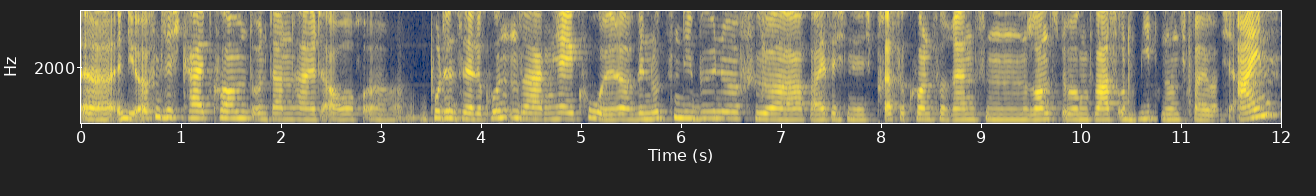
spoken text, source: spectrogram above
äh, in die Öffentlichkeit kommt und dann halt auch äh, potenzielle Kunden sagen, hey cool, äh, wir nutzen die Bühne für, weiß ich nicht, Pressekonferenzen, sonst irgendwas und mieten uns bei euch ein.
